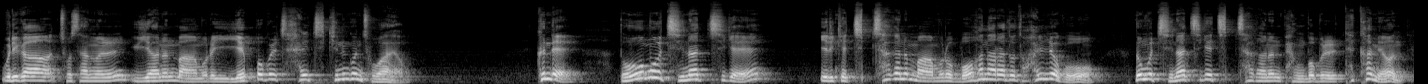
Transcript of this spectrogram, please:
우리가 조상을 위하는 마음으로 이 예법을 잘 지키는 건 좋아요. 근데 너무 지나치게 이렇게 집착하는 마음으로 뭐 하나라도 더 하려고 너무 지나치게 집착하는 방법을 택하면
